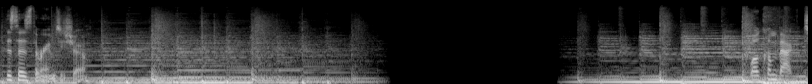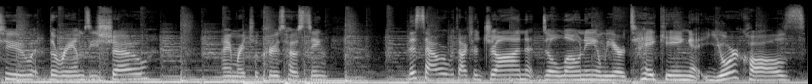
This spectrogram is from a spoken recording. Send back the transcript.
This is the Ramsey Show. Welcome back to the Ramsey Show. I am Rachel Cruz hosting this hour with Dr. John Delony, and we are taking your calls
